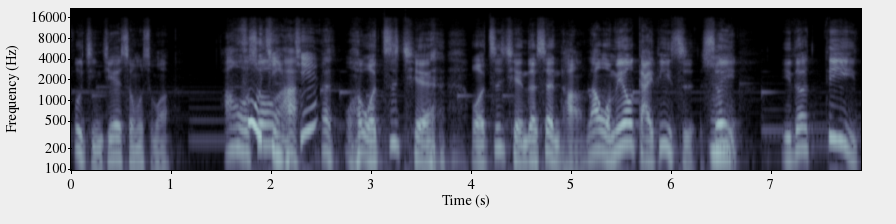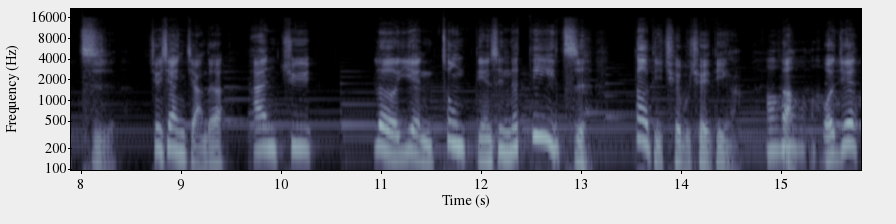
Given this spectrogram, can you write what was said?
富锦街什么什么啊？我说啊、我我之前 我之前的盛堂，那我没有改地址，所以你的地址、嗯、就像你讲的安居乐业，重点是你的地址到底确不确定啊？哦，是吧？我觉得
